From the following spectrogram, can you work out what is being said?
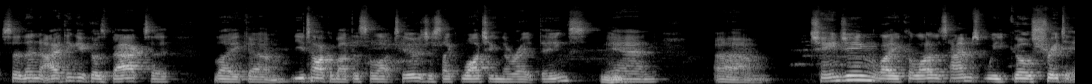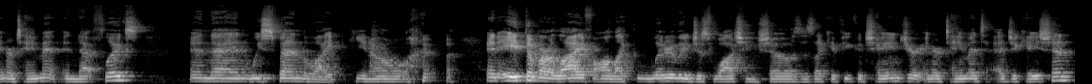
So then I think it goes back to like um, you talk about this a lot too. It's just like watching the right things Mhm. and um, changing. Like a lot of the times we go straight to entertainment and Netflix, and then we spend like you know an eighth of our life on like literally just watching shows. Is like if you could change your entertainment to education.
